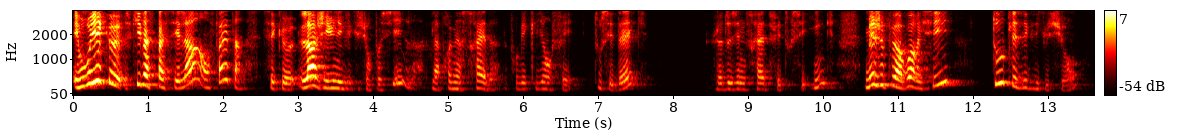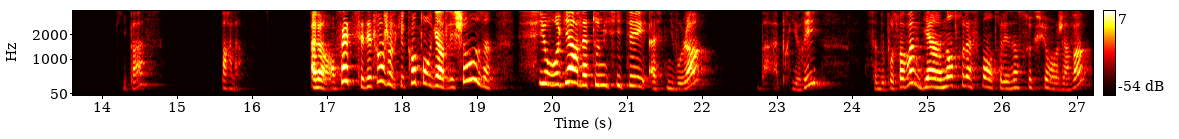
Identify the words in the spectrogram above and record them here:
Et vous voyez que ce qui va se passer là en fait c'est que là j'ai une exécution possible, la première thread, le premier client fait tous ses decks, le deuxième thread fait tous ses inc, mais je peux avoir ici toutes les exécutions qui passent par là. Alors en fait c'est étrange parce que quand on regarde les choses, si on regarde l'atomicité à ce niveau-là, bah, a priori ça ne nous pose pas de problème. Il y a un entrelacement entre les instructions en Java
